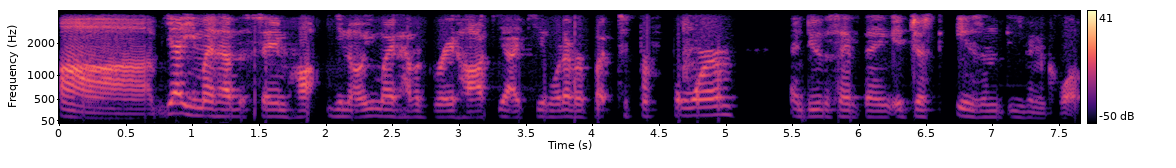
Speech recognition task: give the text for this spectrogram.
Um, yeah, you might have the same, ho- you know, you might have a great hockey IQ and whatever, but to perform and do the same thing, it just isn't even close.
